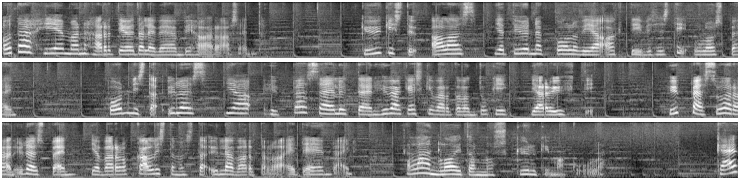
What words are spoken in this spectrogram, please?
Ota hieman hartioita leveämpi haara-asento. Kyykisty alas ja työnnä polvia aktiivisesti ulospäin. Ponnista ylös ja hyppää säilyttäen hyvä keskivartalon tuki ja ryhti. Hyppää suoraan ylöspäin ja varo kallistamasta ylävartaloa eteenpäin. Jalan loitonnus kylkimakuulla. Käy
